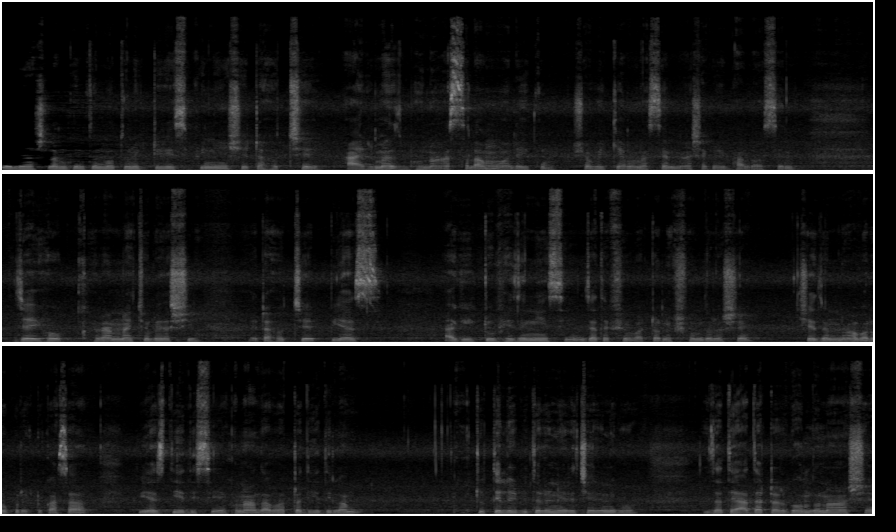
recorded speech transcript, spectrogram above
চলে আসলাম কিন্তু নতুন একটি রেসিপি নিয়ে, সেটা হচ্ছে আয়ের মাছ ভুনা। আসসালামু আলাইকুম। সবাই কেমন আছেন? আশা করি ভালো আছেন। যাই হোক, রান্নায় চলে আসি। এটা হচ্ছে পেঁয়াজ। আগে একটু ভেজে নিয়েছি যাতে ফ্লেভারটা অনেক সুন্দর আসে। সেজন্য আবার উপরে একটু কাঁচা পেঁয়াজ দিয়ে দিছি। এখন আদা বাটা দিয়ে দিলাম। একটু তেলের ভিতরে নেড়ে চেড়ে নিব যাতে আদাটার গন্ধ না আসে।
